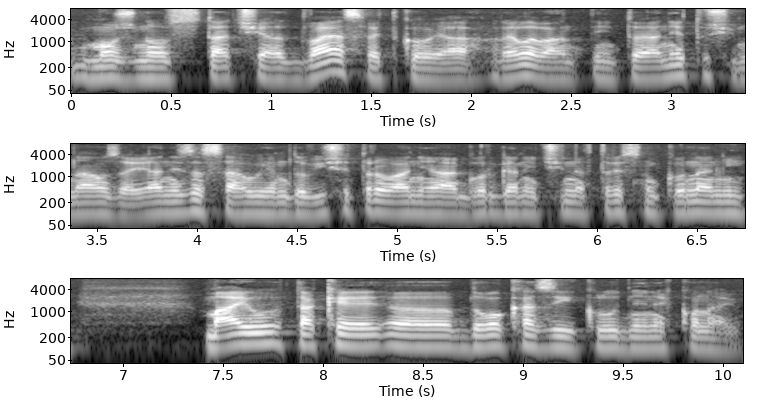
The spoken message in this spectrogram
Možno stačia dvaja svetkovia, relevantní. To ja netuším naozaj. Ja nezasahujem do vyšetrovania, ak orgány činné v trestnom konaní majú také e, dôkazy, kľudne nech konajú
